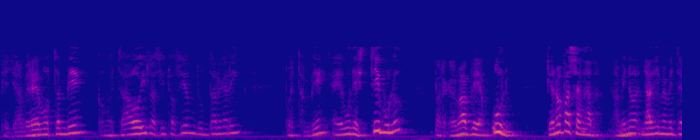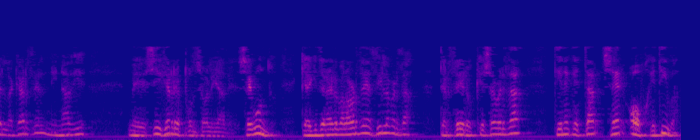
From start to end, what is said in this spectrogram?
que ya veremos también cómo está hoy la situación de un Targarín, pues también es un estímulo para que además vean, uno, que no pasa nada, a mí no, nadie me mete en la cárcel ni nadie me exige responsabilidades. Segundo, que hay que tener el valor de decir la verdad. Tercero, que esa verdad tiene que estar ser objetiva,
